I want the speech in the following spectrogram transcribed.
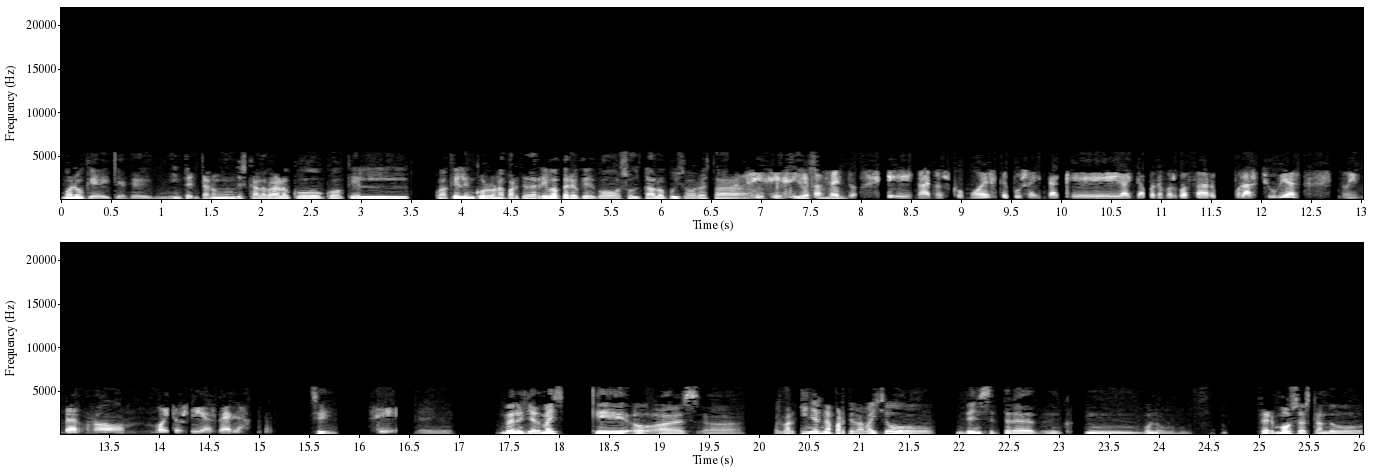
bueno, que, que, que intentaron descalabralo co, co aquel co aquel encorro na parte de arriba, pero que co soltalo, pois agora está Sí, sí, sigue facendo. ¿no? En anos como este, pois aínda que aínda podemos gozar polas chuvias, no inverno moitos días dela. Sí. Sí. Eh, bueno, e ademais que oh, as, uh, as barquiñas na parte de abaixo vense tra, mm, bueno, fermosas cando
